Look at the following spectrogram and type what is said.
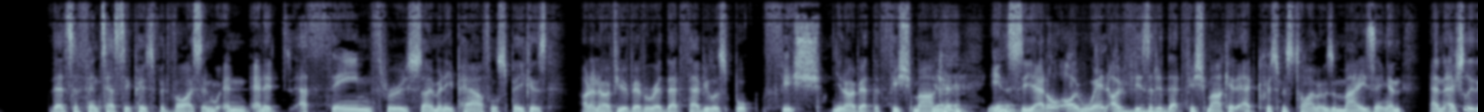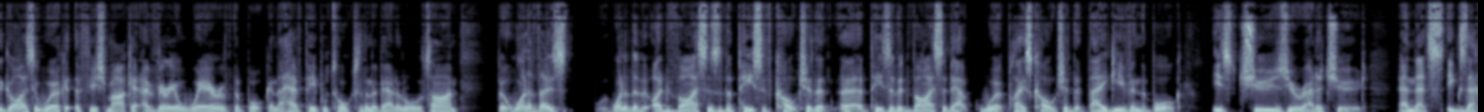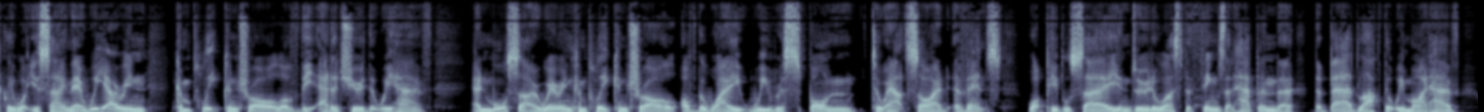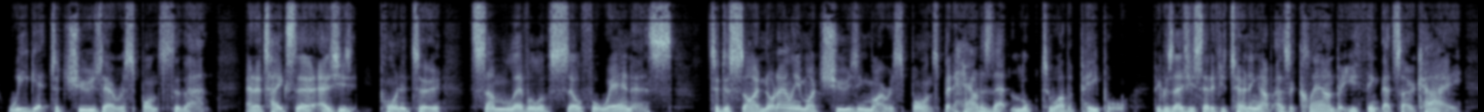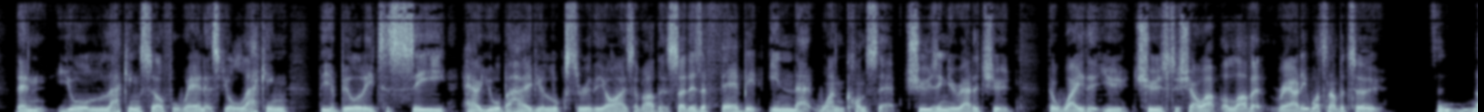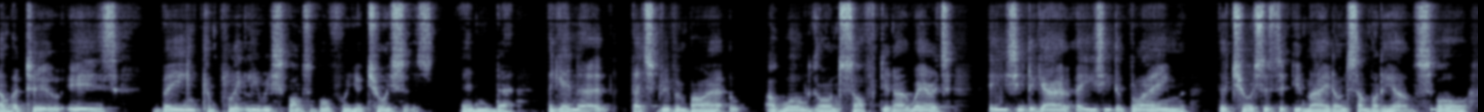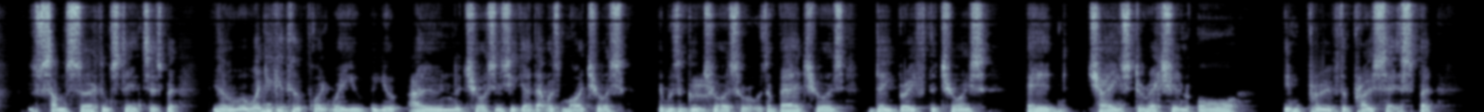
That's a fantastic piece of advice and, and, and it's a theme through so many powerful speakers I don't know if you've ever read that fabulous book, Fish, you know, about the fish market yeah, in. Seattle. I went, I visited that fish market at Christmas time. It was amazing. And, and actually the guys who work at the fish market are very aware of the book and they have people talk to them about it all the time. But one of those, one of the advices of the piece of culture that, uh, a uh, piece of advice about workplace culture that they give in the book is choose your attitude. And that's exactly what you're saying there. We are in complete control of the attitude that we have. And more so, we're in complete control of the way we respond to outside events. What people say and do to us, the things that happen, the, the bad luck that we might have, we get to choose our response to that. And it takes, a, as you pointed to, some level of self awareness to decide not only am I choosing my response, but how does that look to other people? Because as you said, if you're turning up as a clown, but you think that's okay, then you're lacking self awareness. You're lacking the ability to see how your behavior looks through the eyes of others. So there's a fair bit in that one concept, choosing your attitude, the way that you choose to show up. I love it. Rowdy, what's number two? So number two is being completely responsible for your choices. And uh, again, uh, that's driven by a world gone soft, you know, where it's easy to go, easy to blame the choices that you made on somebody else or some circumstances. But you know, when you get to the point where you you own the choices, you go, "That was my choice. It was a good mm. choice, or it was a bad choice." Debrief the choice and change direction or improve the process. But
